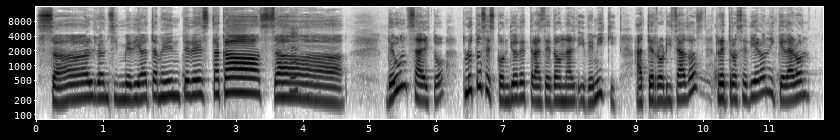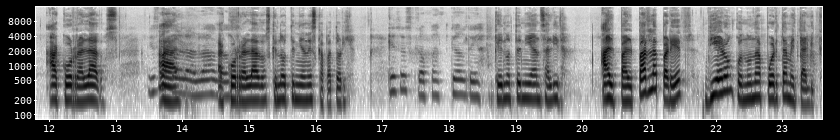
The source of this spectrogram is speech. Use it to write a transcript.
Sálganse inmediatamente de esta casa. De un salto, Pluto se escondió detrás de Donald y de Mickey. Aterrorizados, retrocedieron y quedaron acorralados. acorralados? acorralados, que no tenían escapatoria, ¿Qué es escapatoria? que no tenían salida. Al palpar la pared, dieron con una puerta metálica.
